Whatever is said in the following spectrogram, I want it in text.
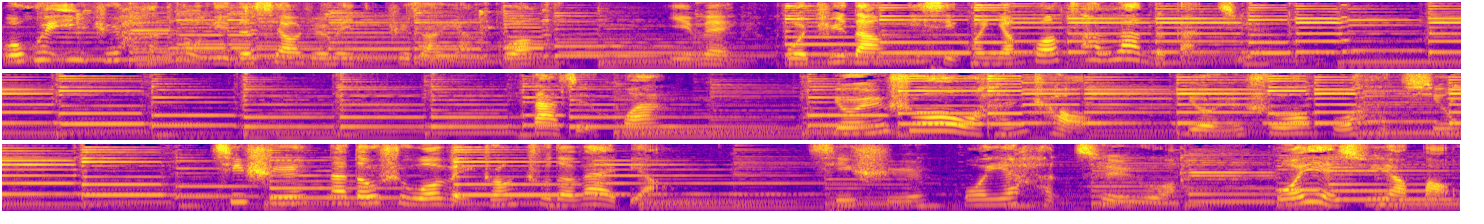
我会一直很努力地笑着为你制造阳光，因为我知道你喜欢阳光灿烂的感觉。大嘴花，有人说我很丑，有人说我很凶，其实那都是我伪装出的外表。其实我也很脆弱，我也需要保护。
